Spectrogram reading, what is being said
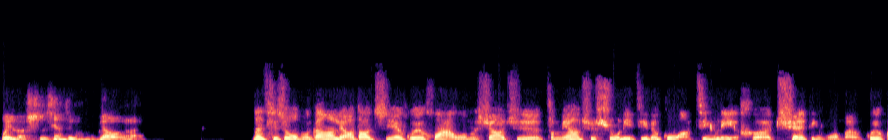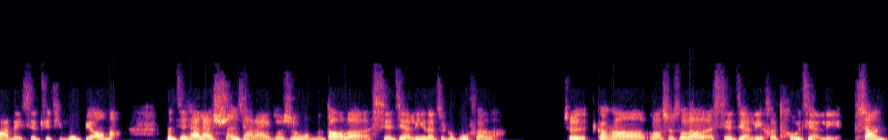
为了实现这个目标而来。那其实我们刚刚聊到职业规划，我们需要去怎么样去梳理自己的过往经历和确定我们规划的一些具体目标嘛？那接下来顺下来就是我们到了写简历的这个部分了。就是刚刚老师说到的写简历和投简历，像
